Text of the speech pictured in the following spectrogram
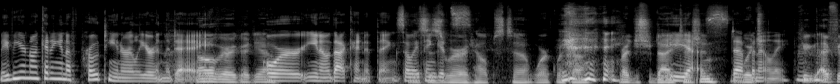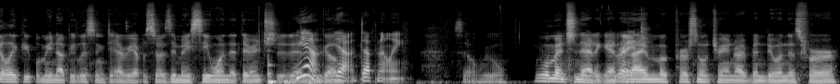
maybe you're not getting enough protein earlier in the day." oh, very good. Yeah. Or, you know, that kind of thing. So this I think is it's where it helps to work with a registered dietitian. Yes, definitely. Mm-hmm. I feel like people may not be listening to every episode. They may see one that they're interested in yeah, and go. yeah, definitely. So we will we'll mention that again. Right. And I'm a personal trainer. I've been doing this for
